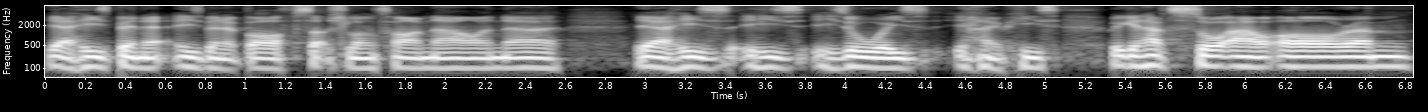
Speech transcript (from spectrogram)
yeah he's been at he's been at Bath for such a long time now, and uh, yeah he's he's he's always you know he's we're gonna have to sort out our um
